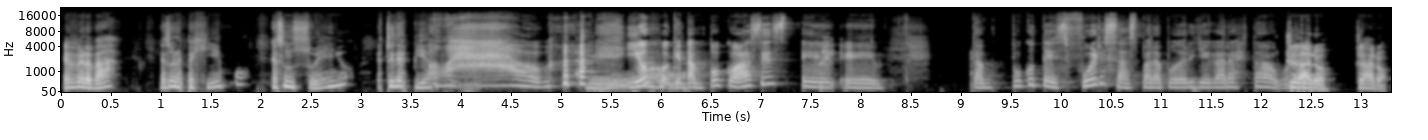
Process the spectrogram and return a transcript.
¿Es verdad? ¿Es un espejismo? ¿Es un sueño? ¿Estoy despierto? ¡Wow! Y ojo, que tampoco haces, el, eh, tampoco te esfuerzas para poder llegar a esta agua. Claro, claro.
